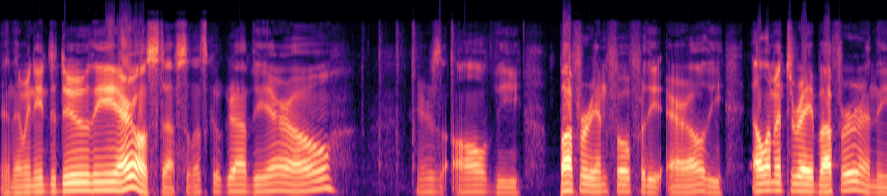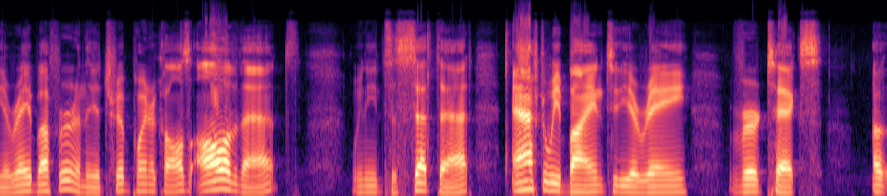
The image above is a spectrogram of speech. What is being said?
And then we need to do the arrow stuff. So let's go grab the arrow. Here's all the buffer info for the arrow, the element array buffer and the array buffer and the attrib pointer calls, all of that, we need to set that after we bind to the array vertex, uh,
